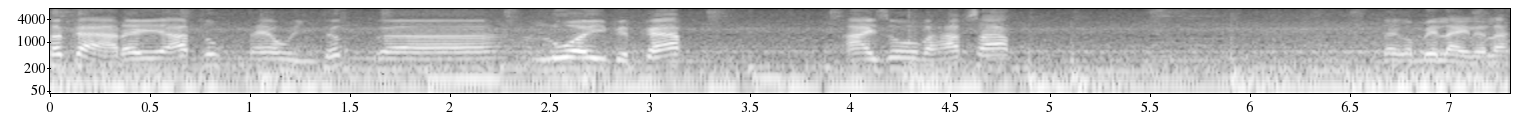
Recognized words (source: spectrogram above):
Tất cả ở đây áp dụng theo hình thức ờ, uh, nuôi Việt cáp ISO và HACCP đây còn bên này nữa là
